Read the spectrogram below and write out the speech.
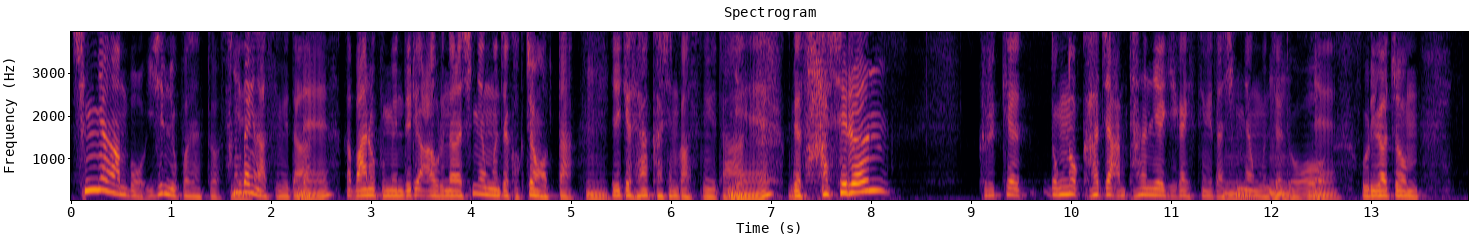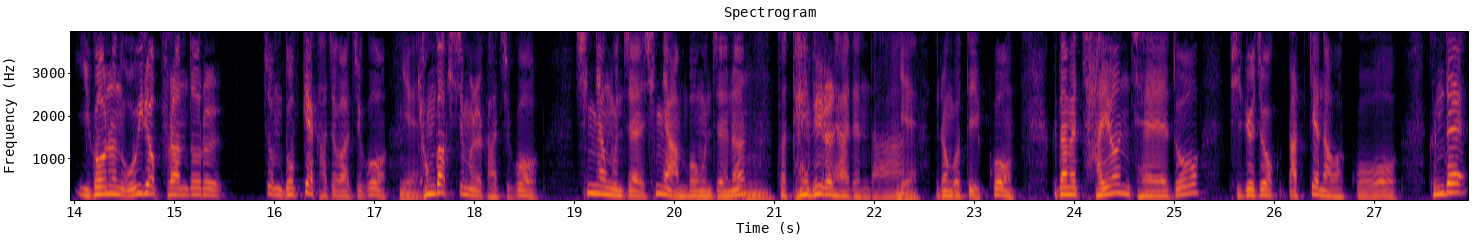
식량 안보 26% 상당히 예. 낮습니다. 네. 그러니까 많은 국민들이 아 우리나라 식량 문제 걱정 없다 음. 이렇게 생각하시는 것 같습니다. 예. 근데 사실은 그렇게 녹록하지 않다는 얘기가 있습니다. 식량 문제도 음, 네. 우리가 좀 이거는 오히려 불안도를 좀 높게 가져가지고 예. 경각심을 가지고 식량 문제, 식량 안보 문제는 음. 더 대비를 해야 된다. 예. 이런 것도 있고 그다음에 자연재해도 비교적 낮게 나왔고 근데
